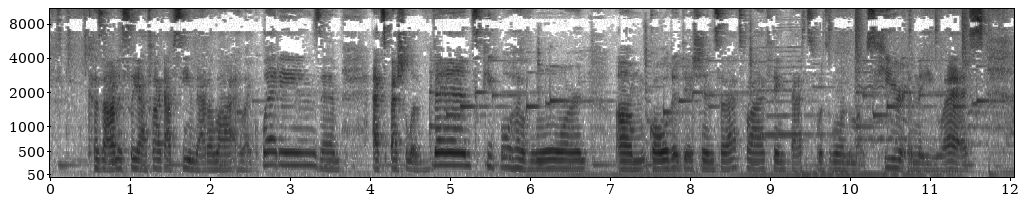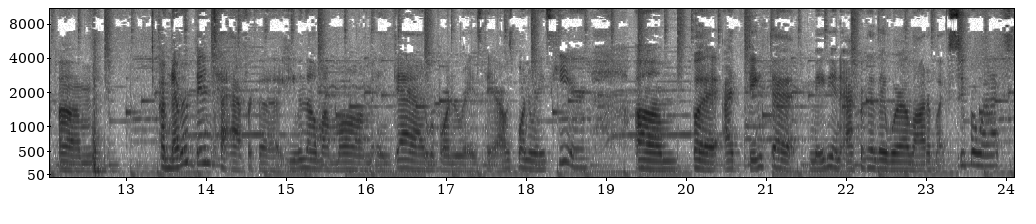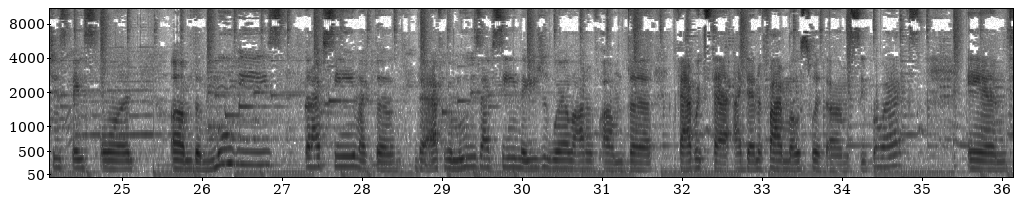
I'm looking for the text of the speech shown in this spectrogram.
Cause honestly, I feel like I've seen that a lot at like weddings and at special events. People have worn um, gold edition. So that's why I think that's what's worn the most here in the US. Um, I've never been to Africa, even though my mom and dad were born and raised there. I was born and raised here. Um, but I think that maybe in Africa, they wear a lot of like super wax just based on um, the movies that I've seen, like the, the African movies I've seen, they usually wear a lot of um, the fabrics that identify most with um, super wax. And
